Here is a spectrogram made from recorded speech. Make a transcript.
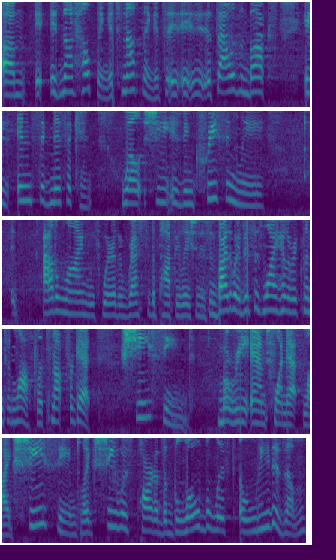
um, is not helping. It's nothing. It's it, it, a thousand bucks is insignificant. Well, she is increasingly uh, out of line with where the rest of the population is. And by the way, this is why Hillary Clinton lost. Let's not forget. She seemed Marie Antoinette like. She seemed like she was part of the globalist elitism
